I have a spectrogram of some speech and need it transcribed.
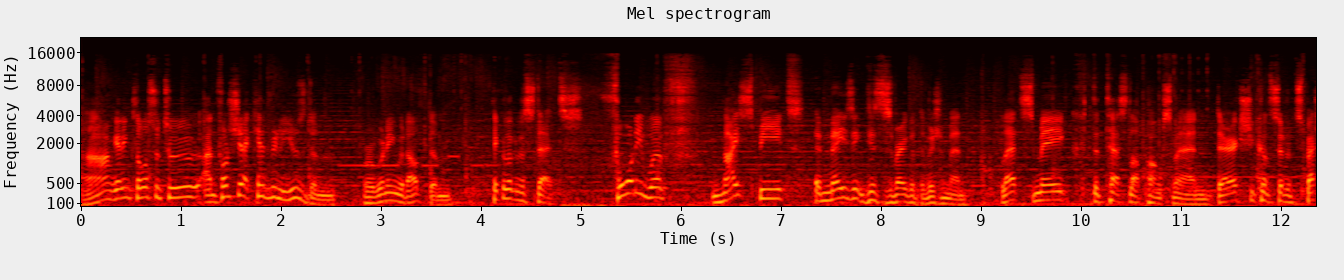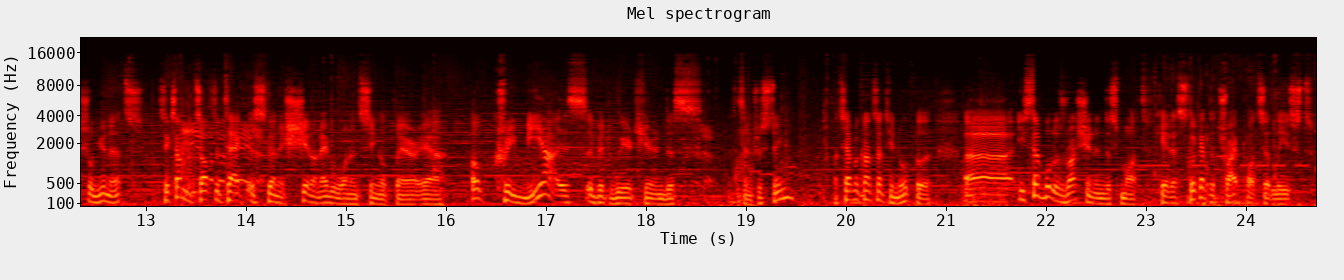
Ah, I'm getting closer to... Unfortunately, I can't really use them. We're winning without them. Take a look at the stats. 40 with nice speed, amazing. This is a very good division, man. Let's make the Tesla punks, man. They're actually considered special units. 600 soft attack is gonna shit on everyone in single player, yeah. Oh, Crimea is a bit weird here in this. That's interesting. Let's have Constantinople. Uh, Istanbul is Russian in this mod. Okay, let's look at the tripods at least.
